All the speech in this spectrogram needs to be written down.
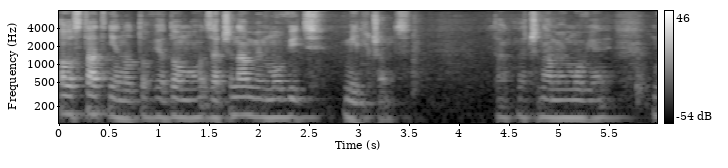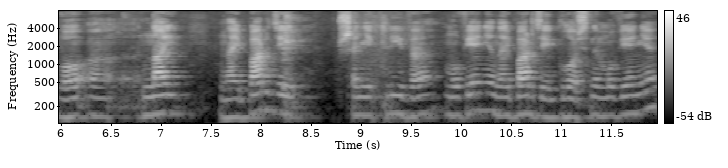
A ostatnie, no to wiadomo, zaczynamy mówić milcząc. Tak, zaczynamy mówić, bo e, naj, najbardziej przenikliwe mówienie, najbardziej głośne mówienie,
